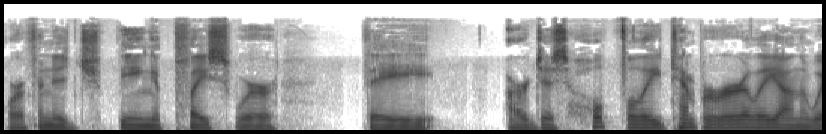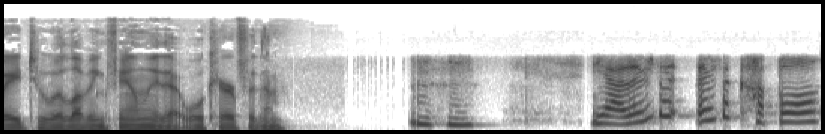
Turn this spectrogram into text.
orphanage being a place where they are just hopefully temporarily on the way to a loving family that will care for them. Mm-hmm. Yeah, there's a there's a couple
